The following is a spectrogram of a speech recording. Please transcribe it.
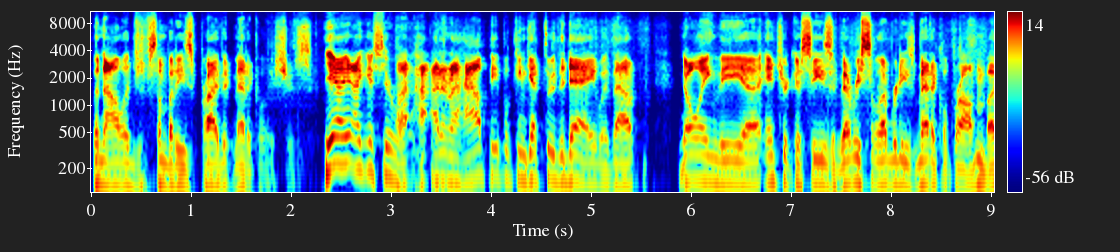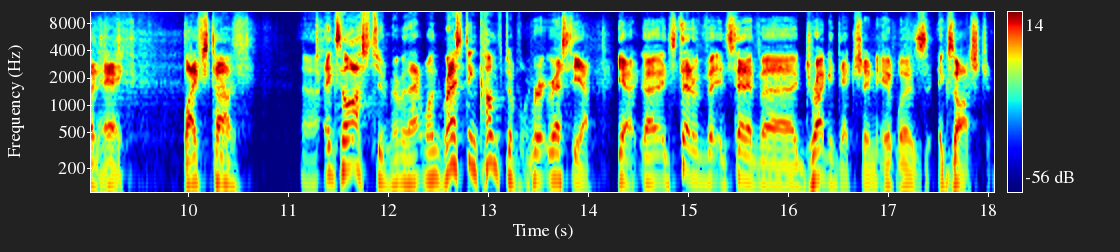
the knowledge of somebody's private medical issues. yeah, I guess you're right. I, I don't know how people can get through the day without knowing the uh, intricacies of every celebrity's medical problem, but hey, life's tough. Uh, exhaustion, remember that one? Resting comfortably. Re- Rest, yeah, yeah. Uh, instead of instead of uh, drug addiction, it was exhaustion.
